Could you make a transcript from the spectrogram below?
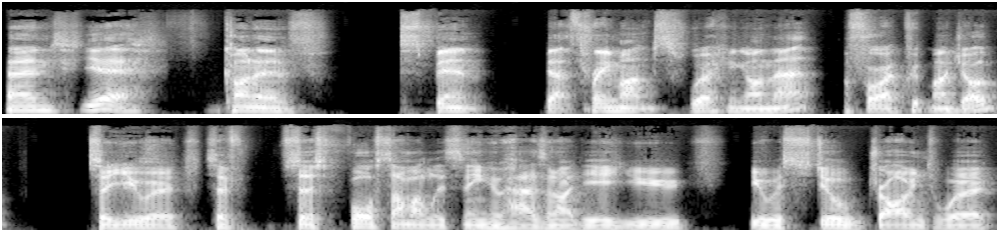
And yeah, kind of spent about three months working on that before I quit my job. So you were so so for someone listening who has an idea, you you were still driving to work,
